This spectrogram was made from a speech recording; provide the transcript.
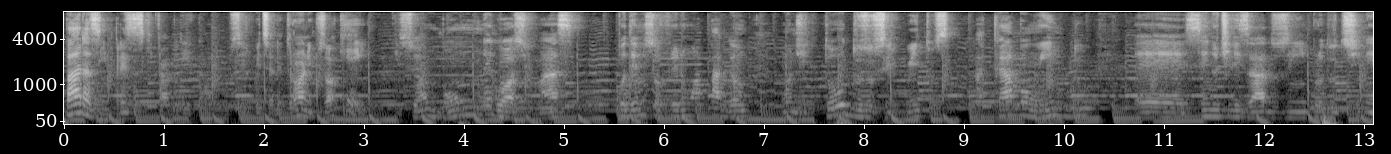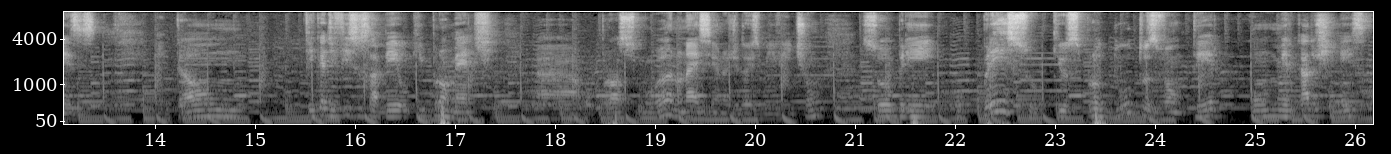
Para as empresas que fabricam circuitos eletrônicos, ok, isso é um bom negócio, mas podemos sofrer um apagão onde todos os circuitos acabam indo é, sendo utilizados em produtos chineses. Então fica difícil saber o que promete uh, o próximo ano, né, esse ano de 2021, sobre o preço que os produtos vão ter com o mercado chinês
